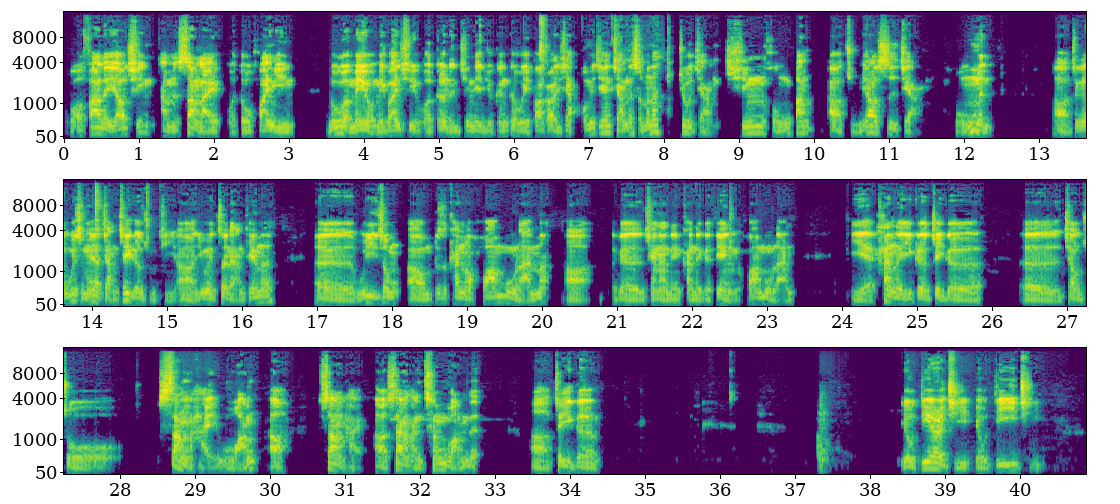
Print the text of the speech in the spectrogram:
我发的邀请，他们上来我都欢迎，如果没有没关系，我个人今天就跟各位报告一下，我们今天讲的什么呢？就讲青红帮啊，主要是讲红门啊，这个为什么要讲这个主题啊？因为这两天呢。呃，无意中啊，我们不是看了《花木兰》吗？啊，那个前两天看那个电影《花木兰》，也看了一个这个呃叫做《上海王》啊，上海啊，上海称王的啊，这一个有第二集，有第一集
